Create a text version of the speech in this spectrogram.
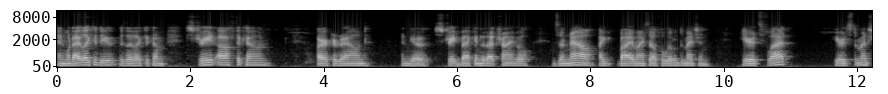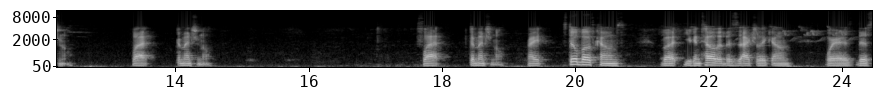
And what I like to do is I like to come straight off the cone, arc around, and go straight back into that triangle. And so now I buy myself a little dimension. Here it's flat, here it's dimensional. Flat, dimensional. Flat, dimensional, right? Still both cones, but you can tell that this is actually a cone, whereas this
